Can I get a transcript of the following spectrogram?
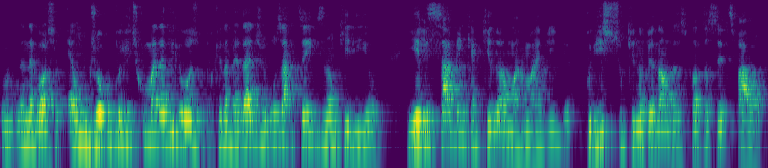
o negócio. É um jogo político maravilhoso, porque na verdade os Artrades não queriam. E eles sabem que aquilo é uma armadilha. Por isso que no final das contas eles falam,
